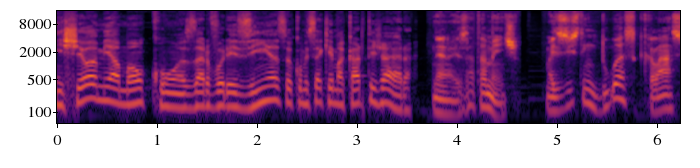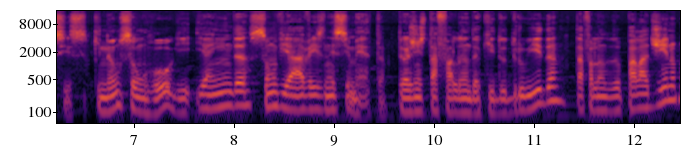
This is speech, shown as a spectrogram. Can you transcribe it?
encheu a minha mão com as arvorezinhas, eu comecei a queimar carta e já era. Não, exatamente. Mas existem duas classes que não são rogue e ainda são viáveis nesse meta. Então a gente está falando aqui do druida, está falando do paladino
